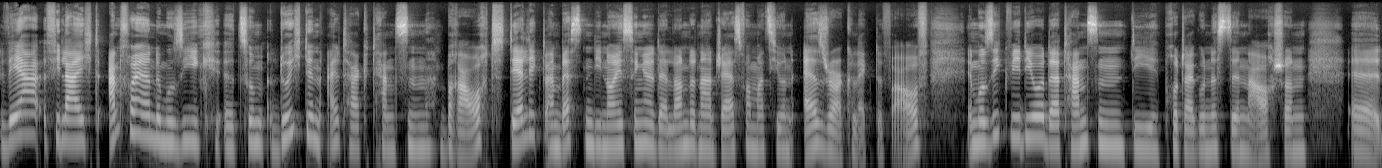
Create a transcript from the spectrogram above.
Wer vielleicht anfeuernde Musik äh, zum durch den Alltag tanzen braucht, der legt am besten die neue Single der Londoner Jazzformation Ezra Collective auf. Im Musikvideo, da tanzen die Protagonistinnen auch schon äh,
